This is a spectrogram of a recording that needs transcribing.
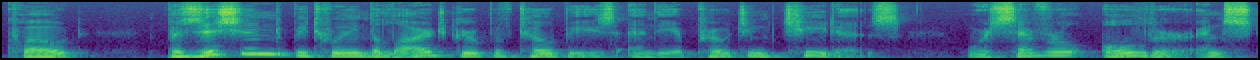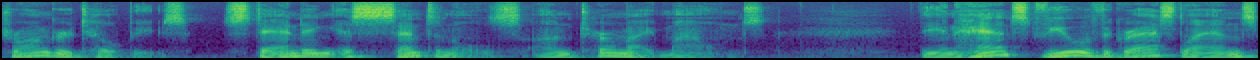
quote, positioned between the large group of topis and the approaching cheetahs were several older and stronger topis standing as sentinels on termite mounds. The enhanced view of the grasslands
